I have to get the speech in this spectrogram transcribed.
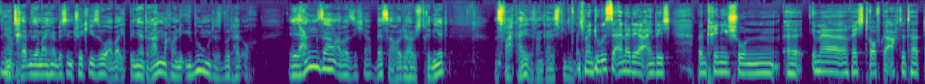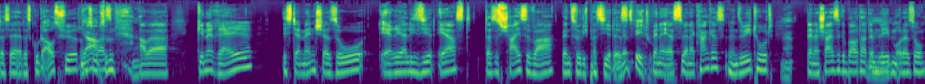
Ja. Die Treppen sind manchmal ein bisschen tricky so, aber ich bin ja dran, mache meine Übung und das wird halt auch langsam, aber sicher besser. Heute habe ich trainiert. Das war geil, das war ein geiles Feeling. Ich meine, du bist ja einer, der eigentlich beim Training schon äh, immer recht drauf geachtet hat, dass er das gut ausführt und Ja, sowas. absolut, ja. Aber generell ist der Mensch ja so, er realisiert erst dass es scheiße war, wenn es wirklich passiert ist. Wenn's wehtut. Wenn er erst, wenn er krank ist, wenn es weh tut, Ja. wenn er Scheiße gebaut hat im Leben oder so.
